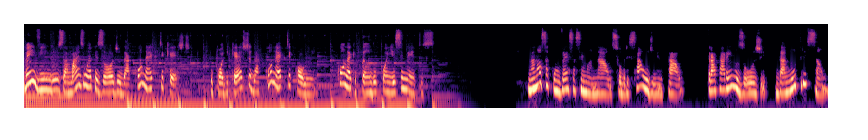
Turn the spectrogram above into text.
Bem-vindos a mais um episódio da ConnectCast, o podcast da Connect Cogni, conectando conhecimentos. Na nossa conversa semanal sobre saúde mental, trataremos hoje da nutrição,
